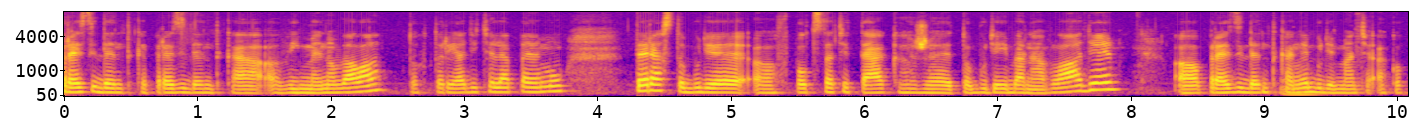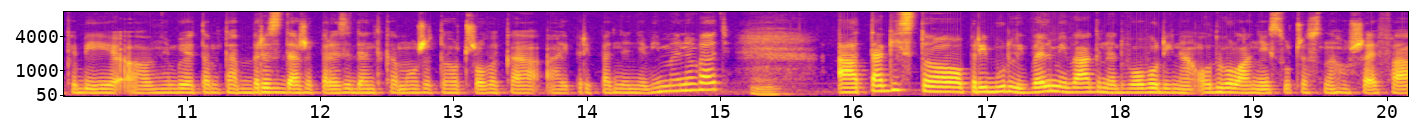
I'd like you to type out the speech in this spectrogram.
prezidentke. Prezidentka vymenovala tohto riaditeľa PMU. Teraz to bude v podstate tak, že to bude iba na vláde prezidentka nebude mať ako keby, nebude tam tá brzda, že prezidentka môže toho človeka aj prípadne nevymenovať. Mm. A takisto pribudli veľmi vágne dôvody na odvolanie súčasného šéfa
